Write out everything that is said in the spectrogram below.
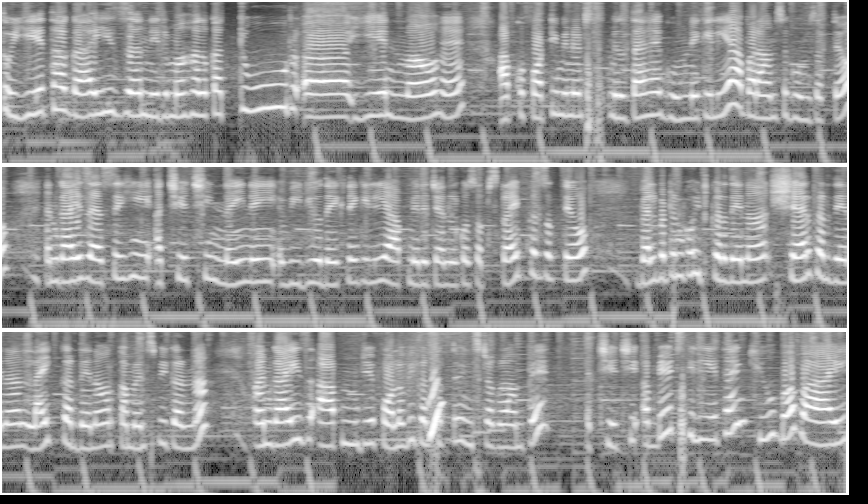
तो ये था गाइस निर्महल का टूर ये नाव है। आपको 40 मिनट्स मिलता है घूमने के लिए आप आराम से घूम सकते हो। एंड गाइस ऐसे ही अच्छी अच्छी नई नई वीडियो देखने के लिए आप मेरे चैनल को सब्सक्राइब कर सकते हो। बेल बटन को हिट कर देना शेयर कर देना लाइक कर देना और कमेंट्स भी करना। एंड गाइज़ आप मुझे फॉलो भी कर सकते हो इंस्टाग्राम पे। अच्छी अच्छी अपडेट्स के लिए थैंक यू बाय बाय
